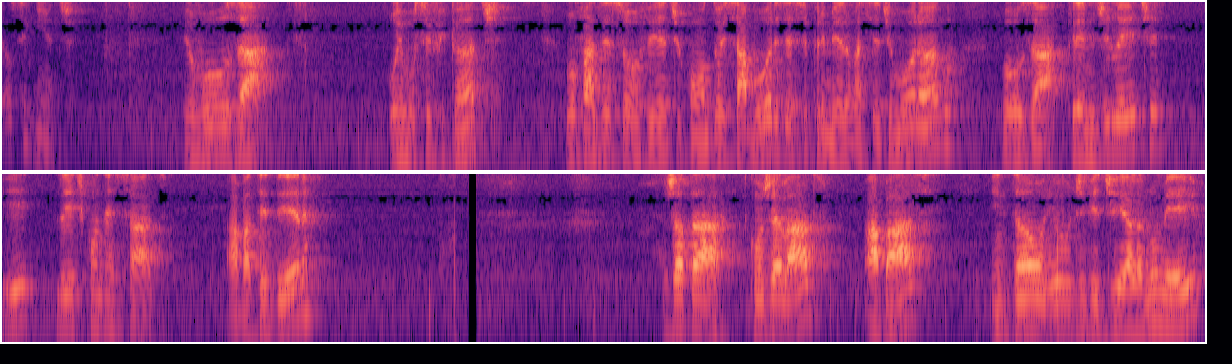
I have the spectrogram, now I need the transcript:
É o seguinte, eu vou usar o emulsificante, vou fazer sorvete com dois sabores, esse primeiro vai ser de morango, vou usar creme de leite e leite condensado. A batedeira já está congelado a base, então eu dividi ela no meio,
